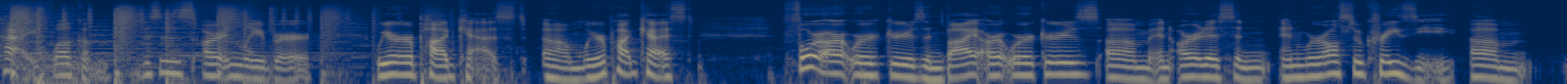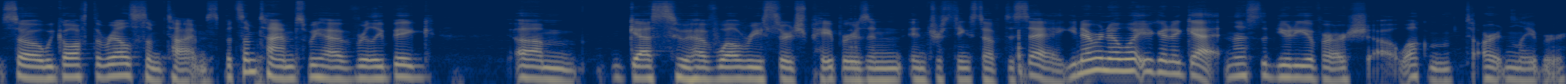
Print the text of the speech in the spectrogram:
Hi, welcome. This is Art and Labor. We are a podcast. Um, we're a podcast for art workers and by art workers um, and artists, and and we're also crazy. Um, so we go off the rails sometimes, but sometimes we have really big um, guests who have well researched papers and interesting stuff to say. You never know what you're going to get, and that's the beauty of our show. Welcome to Art and Labor.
